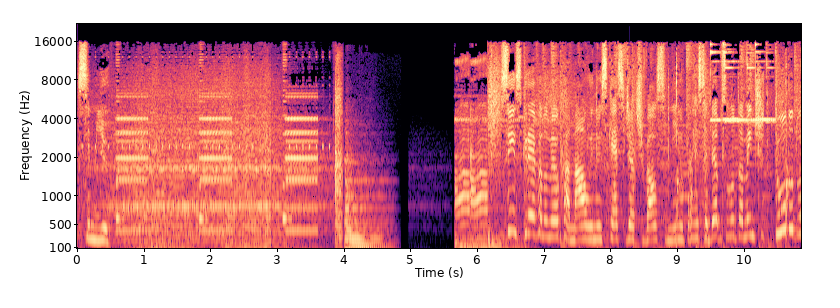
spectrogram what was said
c'est mieux. Se inscreva no meu canal e não esquece de ativar o sininho para receber absolutamente tudo do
